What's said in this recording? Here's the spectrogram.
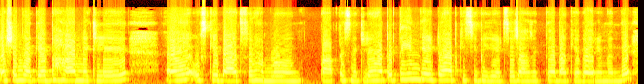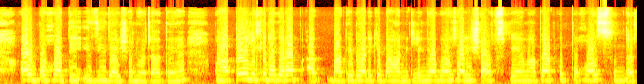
दर्शन करके बाहर निकले उसके बाद फिर हम लोग वापस निकले। यहाँ पे तीन गेट है, आप किसी भी गेट से जा सकते हैं बाकी बिहारी मंदिर, और बहुत ही इजी दर्शन हो जाते हैं। वहाँ पे, लेकिन अगर आप बाकी बिहारी के बाहर निकलेंगे, और बहुत सारी शॉप्स भी हैं, वहाँ पे आपको बहुत सुंदर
